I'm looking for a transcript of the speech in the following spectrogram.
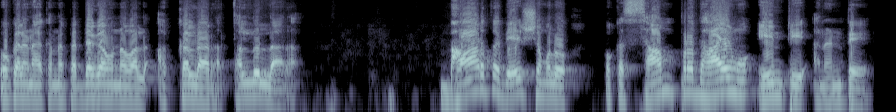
ఒకవేళ నాకన్నా పెద్దగా ఉన్న వాళ్ళు అక్కల్లారా తల్లుల్లారా? భారతదేశంలో ఒక సాంప్రదాయము ఏంటి అని అంటే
